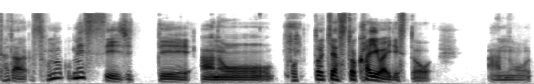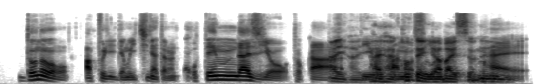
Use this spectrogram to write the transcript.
ただ、そのメッセージって、あの、ポッドキャスト界隈ですと、あの、どのアプリでも1位になったのは古典ラジオとかはいはいっていう、はいはい、あの古典やばいっすよね。はい。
